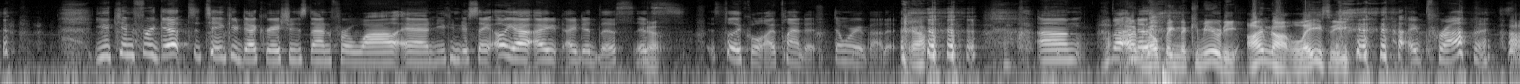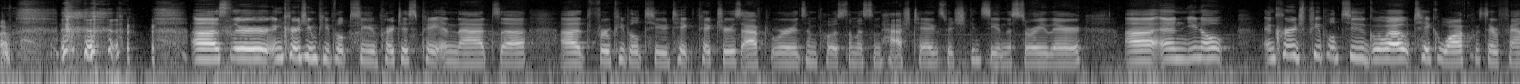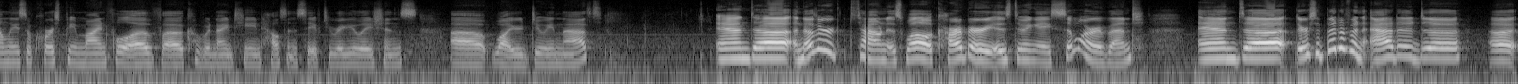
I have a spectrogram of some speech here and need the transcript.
you can forget to take your decorations down for a while, and you can just say, oh yeah, I, I did this. It's, yeah. it's totally cool. I planned it. Don't worry about it. Yeah. um, but I'm helping the community. I'm not lazy. I promise. Uh, so they're encouraging people to participate in that, uh, uh, for people to take pictures afterwards and post them with some hashtags, which you can see in the story there. Uh, and, you know, encourage people to go out, take a walk with their families, of course, be mindful of uh, COVID 19 health and safety regulations uh, while you're doing that. And another town as well, Carberry, is doing a similar event. And there's a bit of an added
